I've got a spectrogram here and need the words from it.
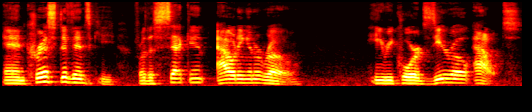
And Chris Devenski, for the second outing in a row, he records zero outs.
